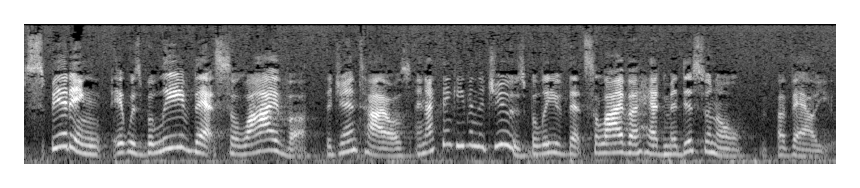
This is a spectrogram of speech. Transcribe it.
Spitting, it was believed that saliva, the Gentiles, and I think even the Jews, believed that saliva had medicinal uh, value.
